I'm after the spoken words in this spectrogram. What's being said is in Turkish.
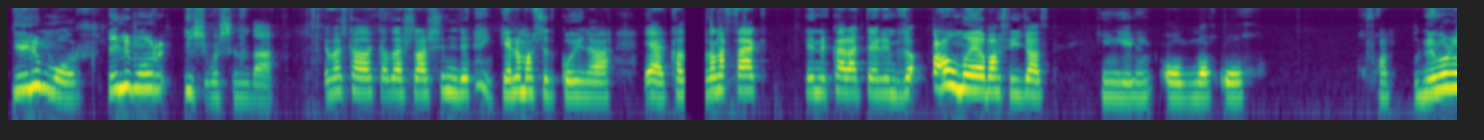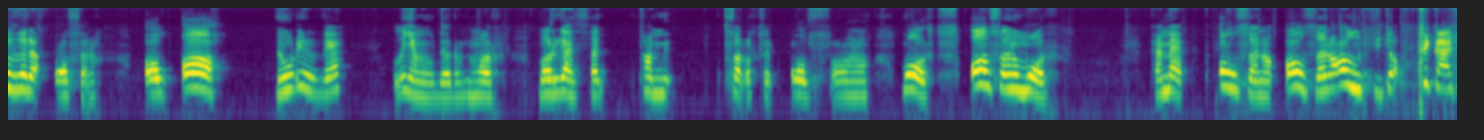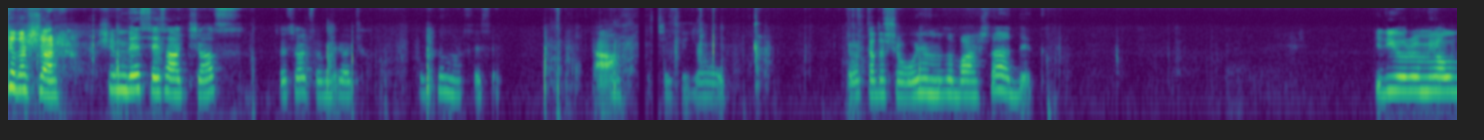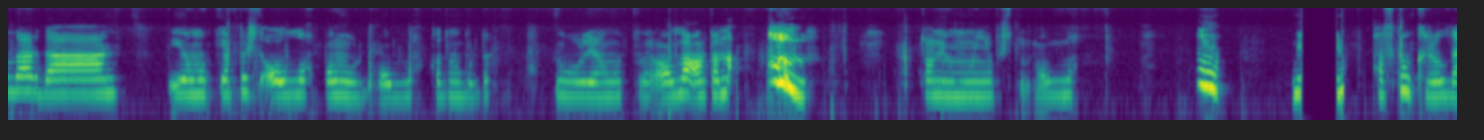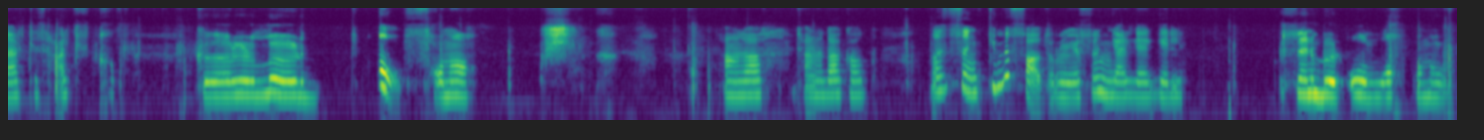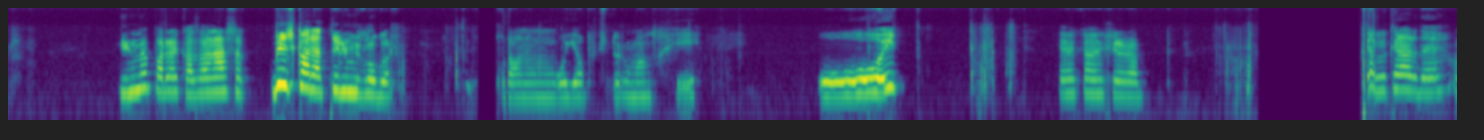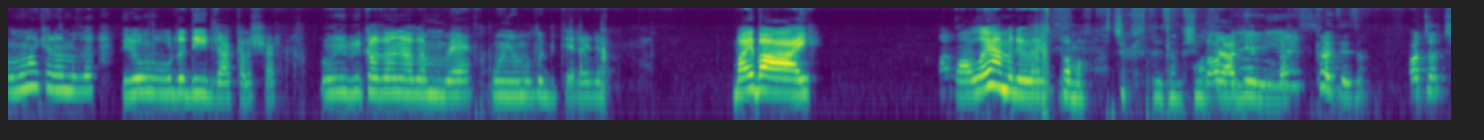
Deli mor. Deli mor iş başında. Evet arkadaşlar şimdi gene başladık oyuna. Eğer kazanırsak yeni karakterimizi almaya başlayacağız. Gelin. Allah oh. Kafam. Ne ya? Al sana. Al ah. Ne vuruyoruz ya? Ulan vuruyorum mor. Mor gel sen tam bir sarıksın. Al sana mor. Al sana mor. Pembe. Al sana. Al sana. Al size. Tık arkadaşlar. Şimdi ses açacağız. Ses açalım birazcık. Bakın sesi. Ya sesi. Evet Arkadaşlar oyunumuza başladık. Gidiyorum yollardan. Bir yamuk yapıştı. Allah bana vurdu. Allah kadını vurdu. Bir vurdu yamuk. Allah arkamda. Tane yamuğun yapıştım. Allah. Ah! Benim kaskım kırıldı. Herkes herkes kırılır. Oh sana. Bir tane daha, daha kalk. Sen kime saldırıyorsun? Gel gel gel. Seni böyle Allah bana vurdu. 20 para kazanırsak 5 karakterimiz olur. Kur'an'ım o yapıştırma. Oy. Evet arkadaşlar. Tebrikler Onun kendimize videomuz burada değildi arkadaşlar. Oyunu bir kazanalım ve oyunumuzu bitirelim. Bay bay. Vallahi ama döveriz. Tamam çık teyzem şimdi ayarlayayım ben. Kay teyzem. Aç. Aç.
